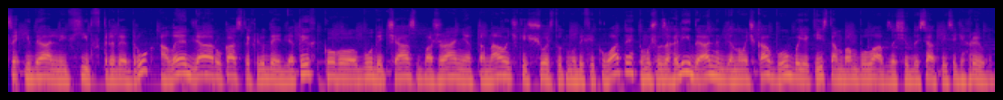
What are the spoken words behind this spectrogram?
Це ідеальний вхід в 3D-друк, але для рукастих людей, для тих, кого буде час, бажання та навички щось тут модифікувати, тому що взагалі ідеальним для новачка був би якийсь там бамбулап за 60 тисяч гривень,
